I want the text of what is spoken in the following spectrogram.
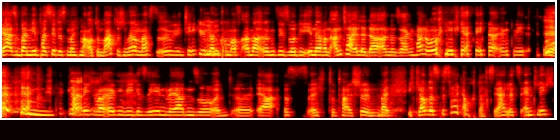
Ja, also bei mir passiert das manchmal automatisch. Ne? Machst du irgendwie und dann mhm. kommen auf einmal irgendwie so die inneren Anteile da an und sagen, hallo, ja, irgendwie ja. kann ja. ich mal irgendwie gesehen werden. So und äh, ja, das ist echt total schön. Weil mhm. ich glaube, das ist halt auch das, ja. Letztendlich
